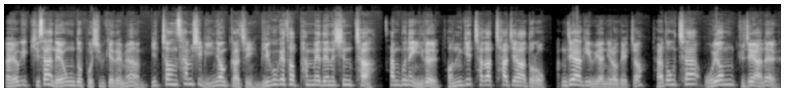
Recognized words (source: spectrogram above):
자, 여기 기사 내용도 보시게 되면 2032년까지 미국에서 판매되는 신차 3분의 1을 전기차가 차지하도록 강제하기 위한이라고 되어 있죠. 자동차 오염 규제안을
